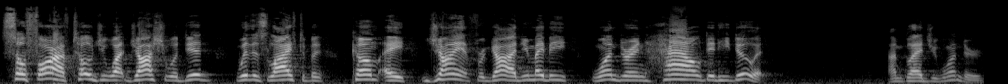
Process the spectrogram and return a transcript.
so far I've told you what Joshua did with his life to become a giant for God. You may be wondering, how did he do it? I'm glad you wondered.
